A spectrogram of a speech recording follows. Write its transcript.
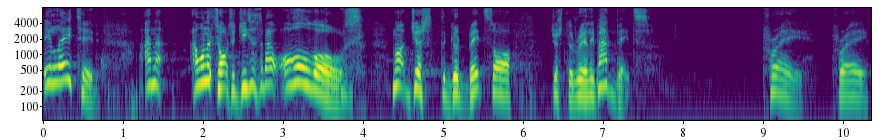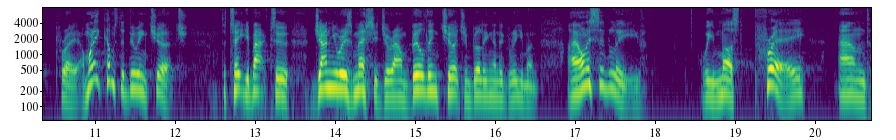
elated. And I, I want to talk to Jesus about all those, not just the good bits or just the really bad bits. Pray, pray, pray. And when it comes to doing church, to take you back to January's message around building church and building an agreement, I honestly believe we must pray and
